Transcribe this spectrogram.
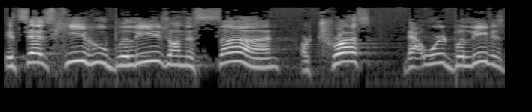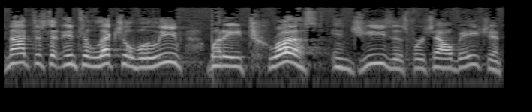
It says, He who believes on the Son or trusts, that word believe is not just an intellectual belief, but a trust in Jesus for salvation.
